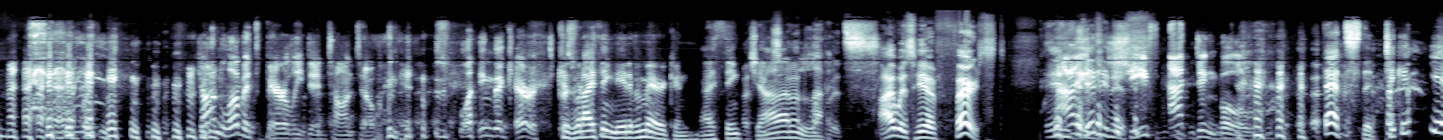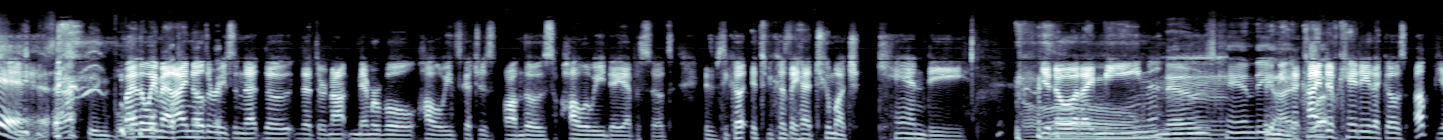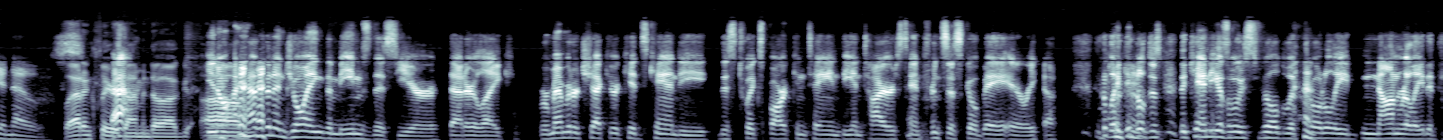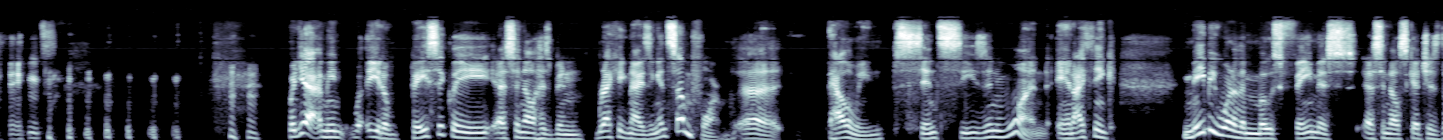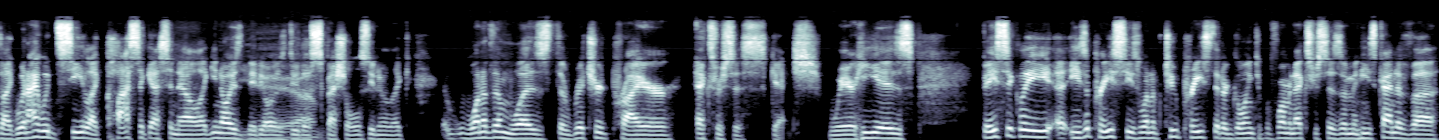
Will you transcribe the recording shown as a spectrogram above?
Jon Lovitz barely did Tonto when he was playing the character. because when I think Native American, I think I think John Jon Lovitz. I was here first. I'm Indigenous. Chief Acting Bull. That's the ticket. Yeah. Acting bull. by the way, Matt, I know the reason that though that they're not memorable Halloween sketches on those Halloween Day episodes is because it's because they had too much candy. You know what I mean? Oh, Nose Mm. candy. What do you mean? The kind of candy that goes up your nose. loud and clear, Ah. Diamond Dog. You know, I Um, have been enjoying the memes this year that are like, remember to check your kids' candy. This Twix bar contained the entire San Francisco Bay Area. like it'll just the candy is always filled with totally non-related things. But yeah, I mean, you know, basically SNL has been recognizing in some form uh, Halloween since season one. And I think maybe one of the most famous SNL sketches, like when I would see like classic SNL, like, you know, always, they'd always do those specials, you know, like one of them was the Richard Pryor Exorcist sketch, where he is basically uh, he's a priest. He's one of two priests that are going to perform an exorcism, and he's kind of uh,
